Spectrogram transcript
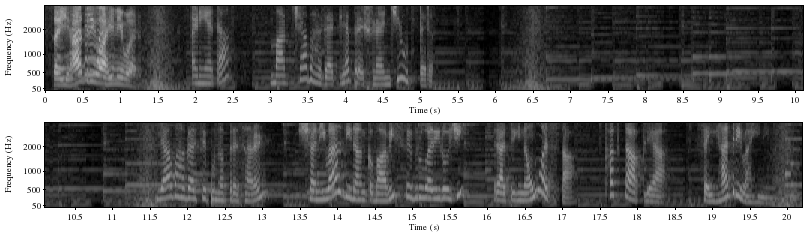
सह्याद्री वाहिनीवर. आणि आता मागच्या भागातल्या प्रश्नांची उत्तरं. या भागाचे पुनःप्रसारण शनिवार दिनांक बावीस फेब्रुवारी रोजी रात्री नऊ वाजता फक्त आपल्या सह्याद्री वाहिनीवर.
